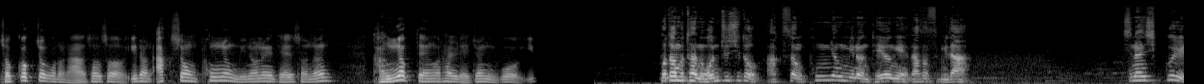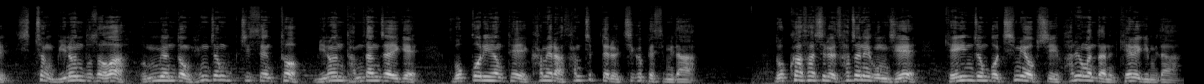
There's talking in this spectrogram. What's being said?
적극적으로 나서서 이런 악성 폭력 민원에 대해서는 강력 대응을 할 예정이고 보다 못한 원주시도 악성 폭력 민원 대응에 나섰습니다. 지난 19일 시청 민원부서와 읍면동 행정복지센터 민원 담당자에게 목걸이 형태의 카메라 30대를 지급했습니다. 녹화 사실을 사전에 공지해 개인정보 침해 없이 활용한다는 계획입니다.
